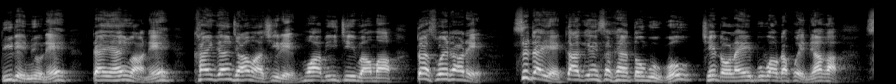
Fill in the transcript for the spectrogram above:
တီးတိမ်မြို့နယ်တန်ရန်ရွာနဲ့ခိုင်ကန်းကြားမှာရှိတဲ့မွာပြီးကျေးရွာမှာတပ်ဆွဲထားတဲ့ စစ်တပ်ရဲ့ကာကင်းစခန်း၃ခုကိုချင်းတော်လိုင်းပူပေါင်းတပ်ဖွဲ့များကစ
